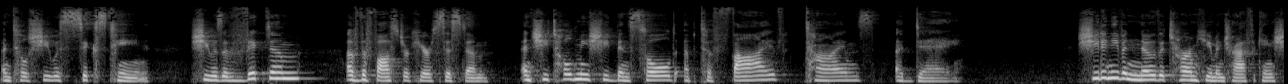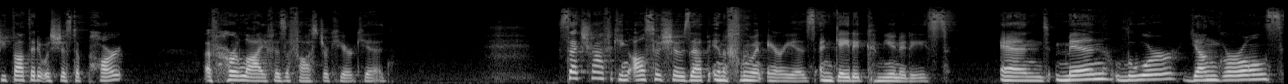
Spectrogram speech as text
until she was 16. She was a victim of the foster care system, and she told me she'd been sold up to five times a day. She didn't even know the term human trafficking. She thought that it was just a part of her life as a foster care kid. Sex trafficking also shows up in affluent areas and gated communities. And men lure young girls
